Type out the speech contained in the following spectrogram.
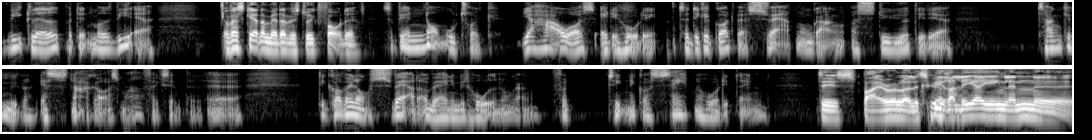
vi er glade på den måde, vi er. Og hvad sker der med dig, hvis du ikke får det? Så bliver jeg enormt utryg. Jeg har jo også ADHD, så det kan godt være svært nogle gange at styre det der tankemøller. Jeg snakker også meget, for eksempel. Uh, det kan godt være enormt svært at være inde i mit hoved nogle gange, for tingene går sat med hurtigt derinde det spiral, eller spiralerer i en eller anden... Øh...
